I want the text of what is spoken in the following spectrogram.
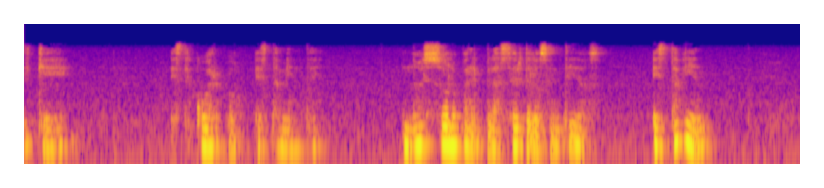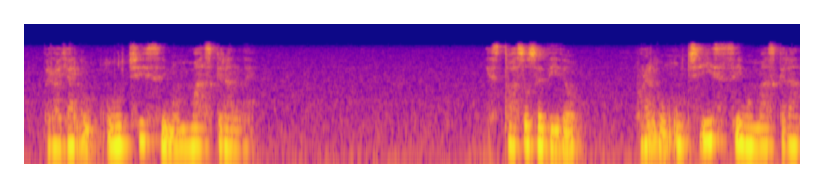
Así que este cuerpo, esta mente, no es solo para el placer de los sentidos. Está bien, pero hay algo muchísimo más grande. Esto ha sucedido por algo muchísimo más grande.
